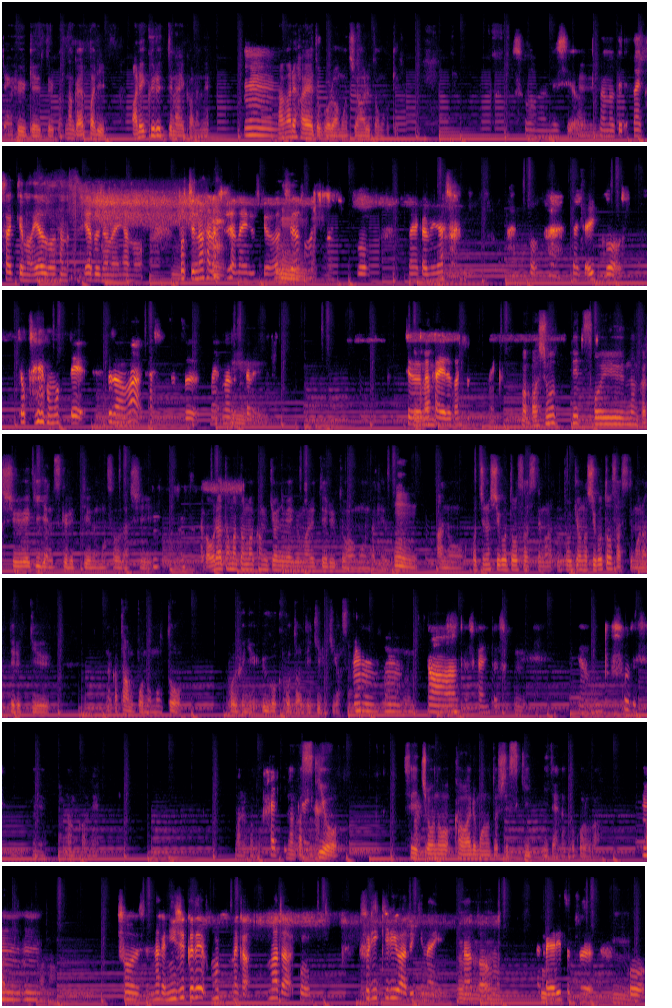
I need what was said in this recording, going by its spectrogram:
原風景というか、なんかやっぱり荒れ狂ってないからね、うん。流れ速いところはもちろんあると思うけど。そうなんですよ。へー。なので、なんかさっきの宿の話、宿じゃない、あの、土地の話じゃないですけど、うん。私はその人こう、なんか皆さんに、なんか一個拠点を持って、普段は貸しつつ、ななんですかね、自分が帰る場所ないか。まあ、場所でそういうなんか収益源作るっていうのもそうだし、なんか俺はたまたま環境に恵まれてるとは思うんだけど、うん。あのこっちの仕事をさせてもら東京の仕事をさせてもらってるっていうなんか担保のもとこういうふうに動くことはできる気がする。うんう。うんんああ、確かに確かうんに。いや、本当そうですよ。ね、なんかねなるほど。帰ってきたいなんか好きを成長の変わるものとして好きみたいなところがあるのかな。そうですね。なんか二軸でも、なんかまだこう、振り切りはできないなとは思う。なんかやりつつ、うんこ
